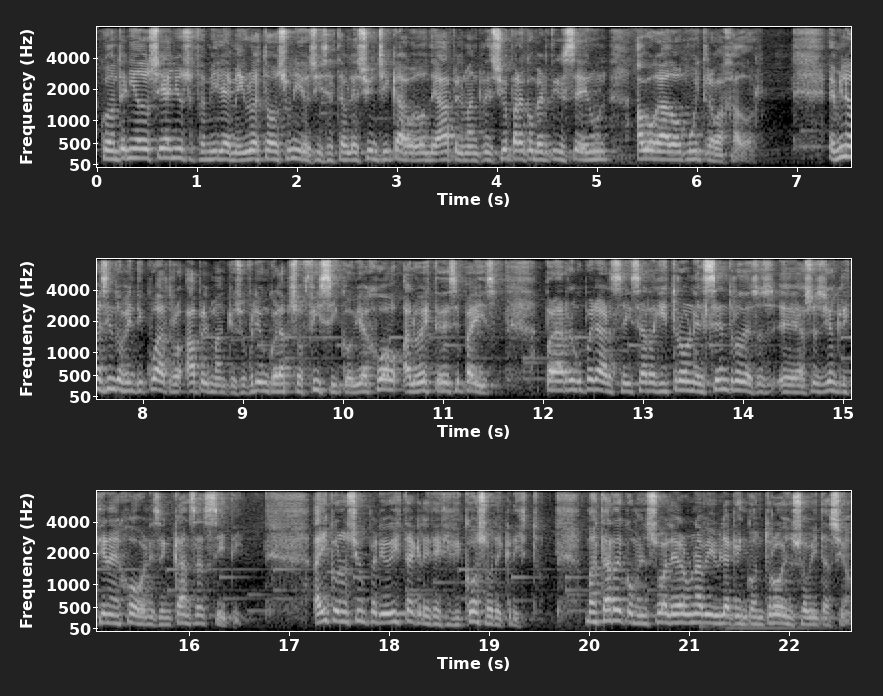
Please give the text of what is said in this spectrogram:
Cuando tenía 12 años su familia emigró a Estados Unidos y se estableció en Chicago, donde Appelman creció para convertirse en un abogado muy trabajador. En 1924, Appleman, que sufrió un colapso físico, viajó al oeste de ese país para recuperarse y se registró en el Centro de eh, Asociación Cristiana de Jóvenes en Kansas City. Ahí conoció un periodista que le testificó sobre Cristo. Más tarde comenzó a leer una Biblia que encontró en su habitación.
